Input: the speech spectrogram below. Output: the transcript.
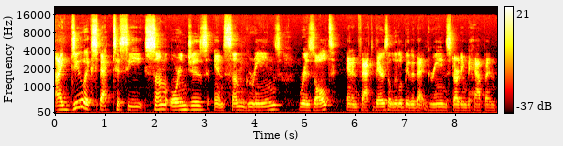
I do expect to see some oranges and some greens result. And in fact, there's a little bit of that green starting to happen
